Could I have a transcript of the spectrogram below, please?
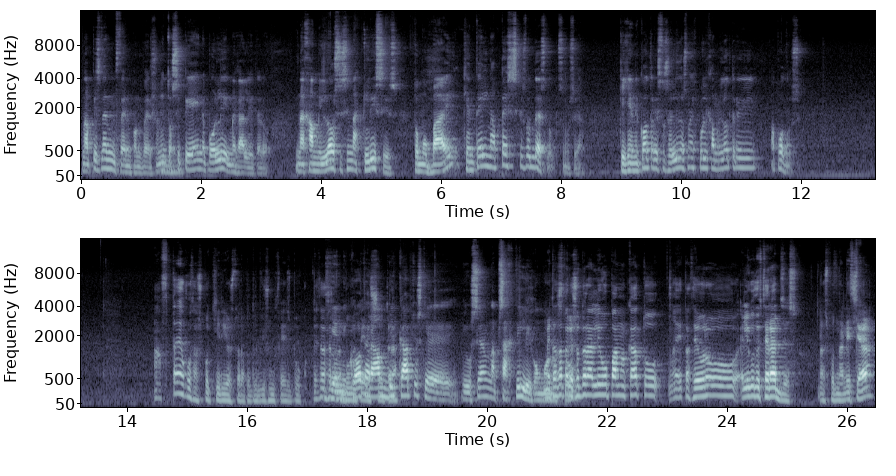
να πεις δεν μου φέρνει conversion ή το CPA είναι πολύ μεγαλύτερο. Να χαμηλώσεις ή να κλείσεις το mobile και εν τέλει να πέσεις και στο desktop στην ουσία. Και γενικότερα στο σελίδα σου να έχει πολύ χαμηλότερη απόδοση. Αυτά εγώ θα σου πω κυρίως τώρα από το attribution του Facebook. Δεν θα ήθελα να μπούμε Γενικότερα, αν περισσότερα. μπει κάποιος και η ουσία να ψαχτεί λίγο μόνος. Μετά τα περισσότερα λίγο πάνω κάτω ε, τα θεωρώ ε, λίγο δευτεράτζε. Να σου πω την αλήθεια.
